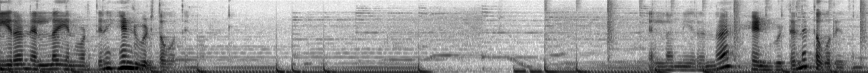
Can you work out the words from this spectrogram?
ನೀರನ್ನೆಲ್ಲ ಏನು ಮಾಡ್ತೀನಿ? ಹಿಂಡು ಬಿಟ್ಟು ತೊಗೋತೀನಿ ನೋಡಿ. ಎಲ್ಲ ನೀರನ್ನು ಹಿಂಡ್ಬಿಟ್ಟೇ ತಗೋರಿ ಇದನ್ನು.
